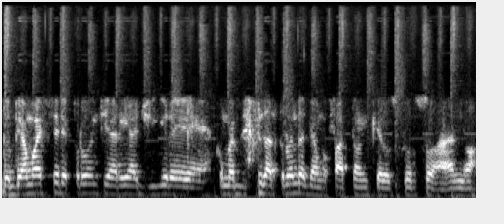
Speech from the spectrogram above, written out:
dobbiamo essere pronti a reagire come d'altronde abbiamo fatto anche lo scorso anno.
